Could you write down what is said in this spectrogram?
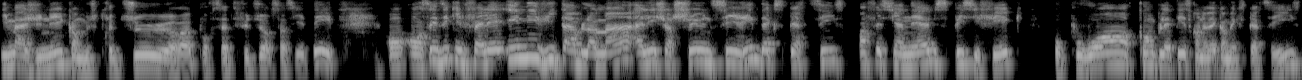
imaginer comme structure pour cette future société. on, s'est dit qu'il fallait inévitablement aller chercher une série d'expertises professionnelles spécifiques pour pouvoir compléter ce qu'on avait comme expertise,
